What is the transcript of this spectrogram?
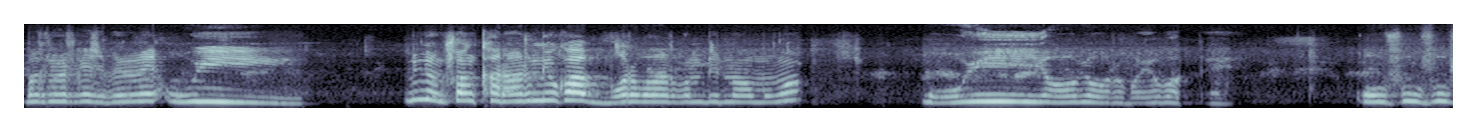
Bakın arkadaşlar BMW oy. Bilmiyorum şu an kararım yok abi bu arabalardan birini almama. Oy abi arabaya bak be. Of of of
